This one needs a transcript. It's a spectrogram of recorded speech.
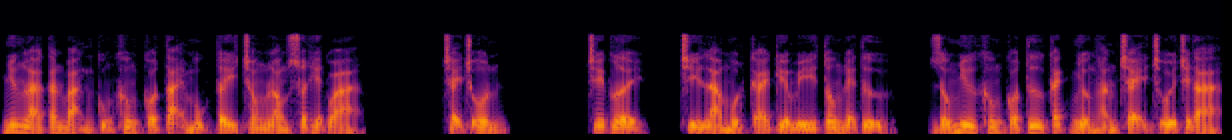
nhưng là căn bản cũng không có tại mục tây trong lòng xuất hiện qua. Chạy trốn. Chết cười, chỉ là một cái kiếm ý tông đệ tử, giống như không có tư cách nhường hắn chạy chối chết ta.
